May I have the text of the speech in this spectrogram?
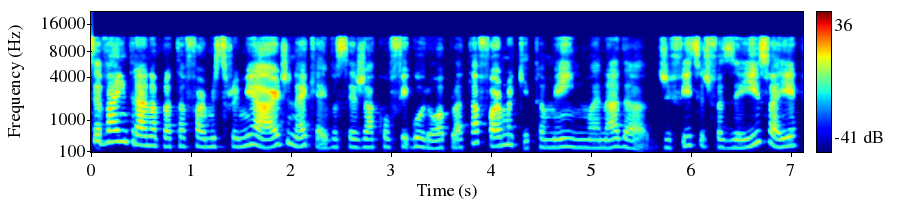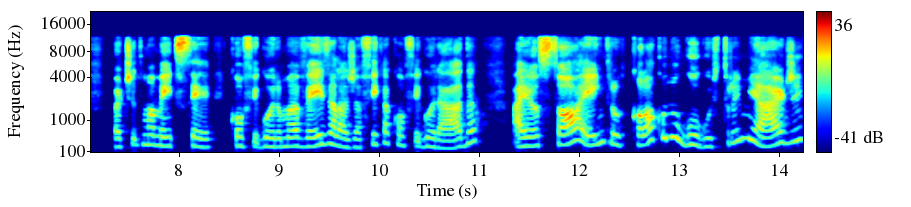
Você vai entrar na plataforma StreamYard, né, que aí você já configurou a plataforma, que também não é nada difícil de fazer isso, aí a partir do momento que você configura uma vez, ela já fica configurada, aí eu só entro, coloco no Google StreamYard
